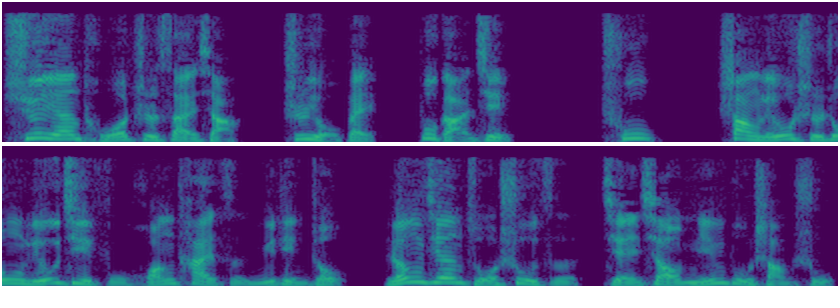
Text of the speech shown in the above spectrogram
薛延陀至塞下，知有备，不敢进。初，上刘世忠刘继府皇太子于定州，仍兼左庶子、检校民部尚书、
